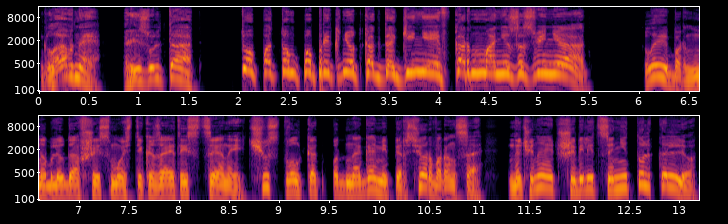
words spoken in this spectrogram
Главное — результат. Кто потом попрекнет, когда гинеи в кармане зазвенят?» Клейборн, наблюдавший с мостика за этой сценой, чувствовал, как под ногами Персерворенса начинает шевелиться не только лед,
